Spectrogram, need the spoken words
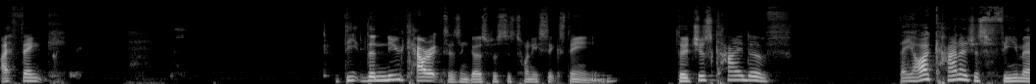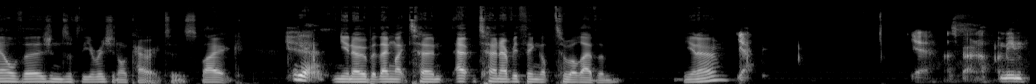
I think the the new characters in Ghostbusters 2016 they're just kind of they are kind of just female versions of the original characters like Yeah. you know but then like turn turn everything up to 11 you know Yeah, Yeah, that's fair enough. I mean,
